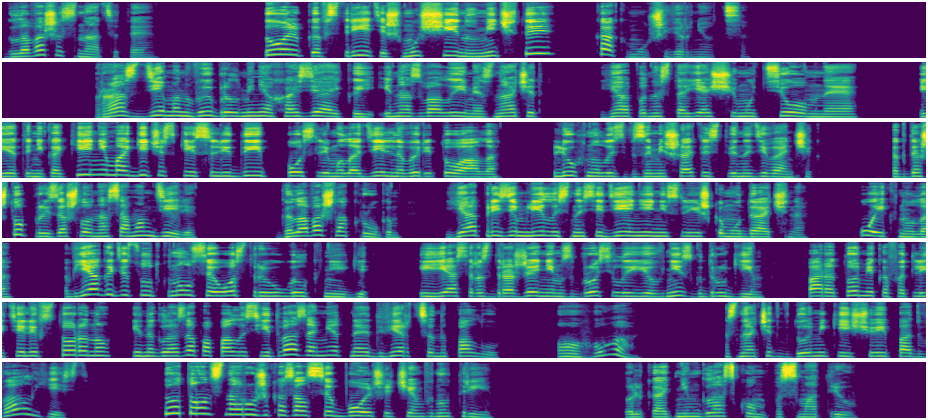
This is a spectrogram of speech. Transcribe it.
Глава 16. Только встретишь мужчину мечты, как муж вернется. Раз демон выбрал меня хозяйкой и назвал имя, значит, я по-настоящему темная. И это никакие не магические следы после молодильного ритуала. Плюхнулась в замешательстве на диванчик. Тогда что произошло на самом деле? Голова шла кругом. Я приземлилась на сиденье не слишком удачно. Ойкнула. В ягодицу уткнулся острый угол книги, и я с раздражением сбросила ее вниз к другим. Пара томиков отлетели в сторону, и на глаза попалась едва заметная дверца на полу. Ого! Значит, в домике еще и подвал есть? То-то он снаружи казался больше, чем внутри. Только одним глазком посмотрю.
